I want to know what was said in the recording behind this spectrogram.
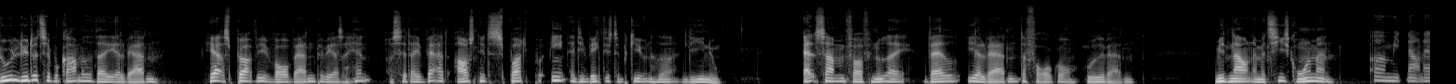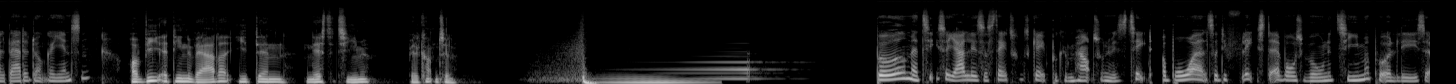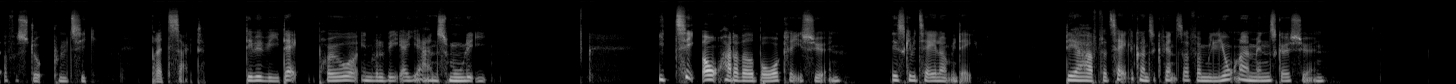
Du lytter til programmet Hvad i alverden? Her spørger vi, hvor verden bevæger sig hen, og sætter i hvert afsnit spot på en af de vigtigste begivenheder lige nu. Alt sammen for at finde ud af, hvad i alverden der foregår ude i verden. Mit navn er Mathis Kronemann, Og mit navn er Alberte Dunker Jensen. og vi er dine værter i den næste time. Velkommen til. Både Mathis og jeg læser statskundskab på Københavns Universitet og bruger altså de fleste af vores vågne timer på at læse og forstå politik. Bredt sagt. Det vil vi i dag prøve at involvere jer en smule i. I 10 år har der været borgerkrig i Syrien. Det skal vi tale om i dag. Det har haft fatale konsekvenser for millioner af mennesker i Syrien.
